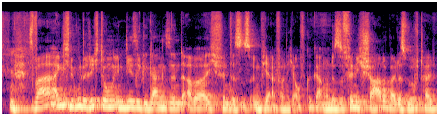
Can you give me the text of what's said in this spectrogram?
es war eigentlich eine gute Richtung, in die sie gegangen sind, aber ich finde, es ist irgendwie einfach nicht aufgegangen. Und das finde ich schade, weil das wirft halt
